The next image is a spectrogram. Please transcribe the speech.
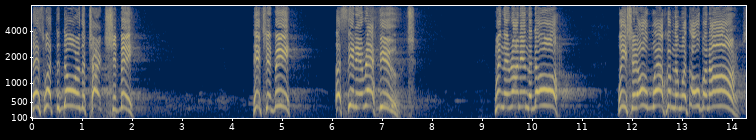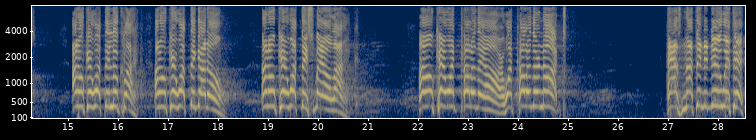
That's what the door of the church should be. It should be a city of refuge. When they run in the door, we should welcome them with open arms. I don't care what they look like. I don't care what they got on. I don't care what they smell like. I don't care what color they are, what color they're not. Has nothing to do with it.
